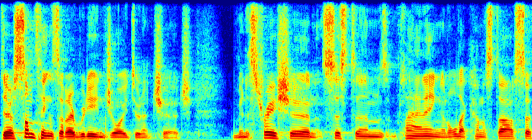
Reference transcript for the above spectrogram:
there are some things that I really enjoy doing at church. administration and systems and planning and all that kind of stuff. So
